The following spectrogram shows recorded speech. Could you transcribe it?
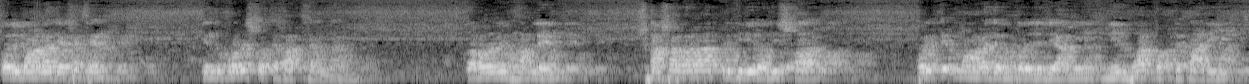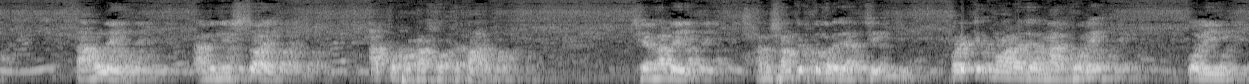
কলি মহারাজ এসেছেন, কিন্তু প্রবেশ করতে পারছেন না। তখন উনি ভাবলেন শাসাগরা পৃথিবীর অধীশ্বর পরীক্ষিত মহারাজের উপরে যদি আমি নির্ভর করতে পারি, তাহলে আমি নিশ্চয় আত্মপ্রকাশ করতে পারব। সেভাবেই আমি সংক্ষিপ্ত করে যাচ্ছি। পরীক্ষিত মহারাজের মাধ্যমে কলি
